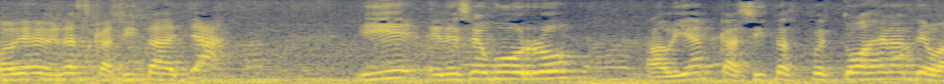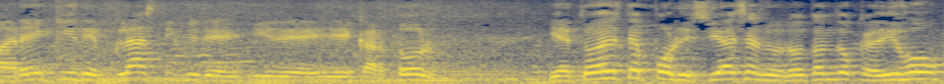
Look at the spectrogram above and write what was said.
todavía se ven las casitas allá. Y en ese morro habían casitas, pues todas eran de bareque de plástico y de, y de, cartón. Y entonces este policía se asustó tanto que dijo,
